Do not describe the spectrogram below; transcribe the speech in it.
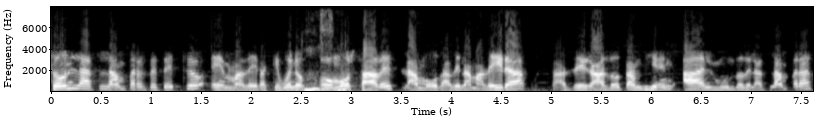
son las lámparas de techo en madera, que bueno, Ah, como sí. sabes, la moda de la madera pues, ha llegado también al mundo de las lámparas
